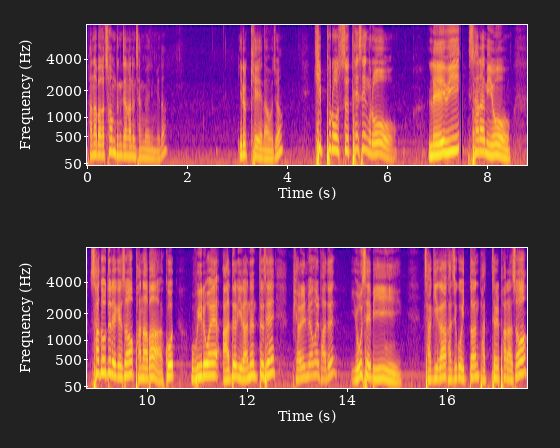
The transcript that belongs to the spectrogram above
바나바가 처음 등장하는 장면입니다. 이렇게 나오죠. 키프로스 태생으로 레위 사람이요 사도들에게서 바나바 곧 위로의 아들이라는 뜻의 별명을 받은 요셉이 자기가 가지고 있던 밭을 팔아서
